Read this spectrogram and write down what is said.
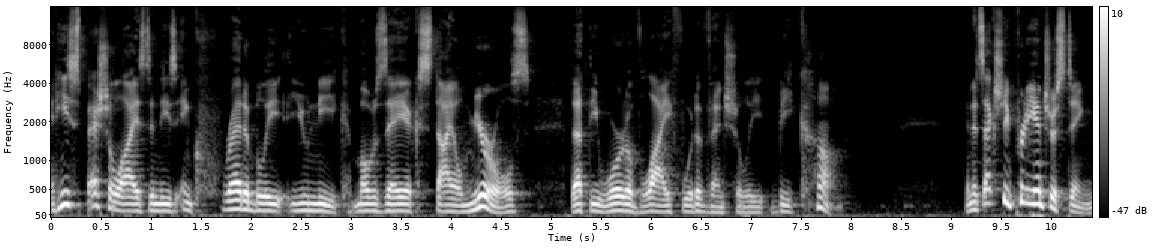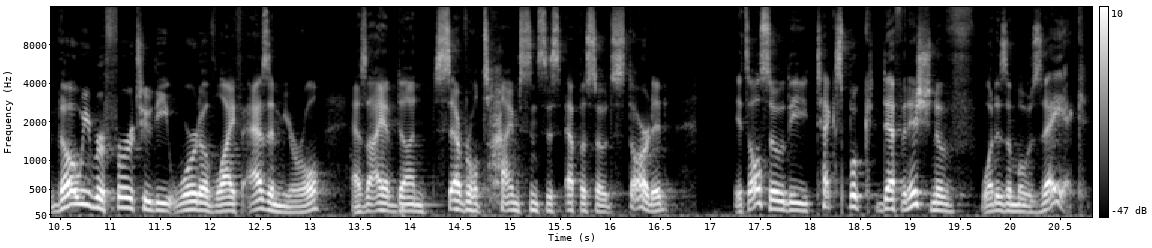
And he specialized in these incredibly unique mosaic style murals that the Word of Life would eventually become. And it's actually pretty interesting. Though we refer to the Word of Life as a mural, as I have done several times since this episode started, it's also the textbook definition of what is a mosaic.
